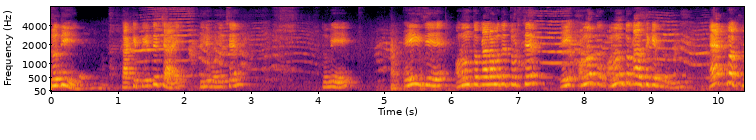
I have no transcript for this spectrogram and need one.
যদি তাকে পেতে চাই তিনি বলেছেন, তুমি এই যে অনন্তকাল আমাদের চড়ছে এই অনন্ত, অনন্তকাল থেকে একমাত্র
